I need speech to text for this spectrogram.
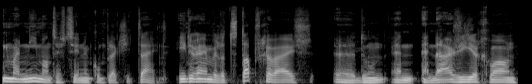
Maar niemand heeft zin in complexiteit. Iedereen wil het stapsgewijs eh, doen. En, en daar zie je gewoon.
